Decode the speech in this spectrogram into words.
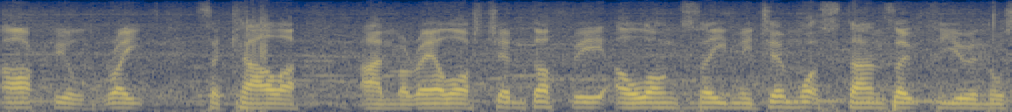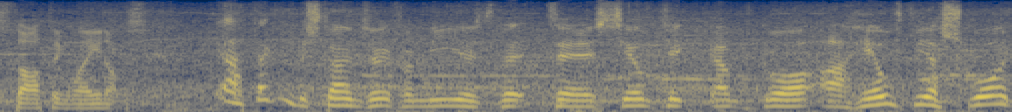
Arfield, Wright, Sakala, and Morelos. Jim Duffy alongside me. Jim, what stands out to you in those starting lineups? Yeah, I think what stands out for me is that uh, Celtic have got a healthier squad.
